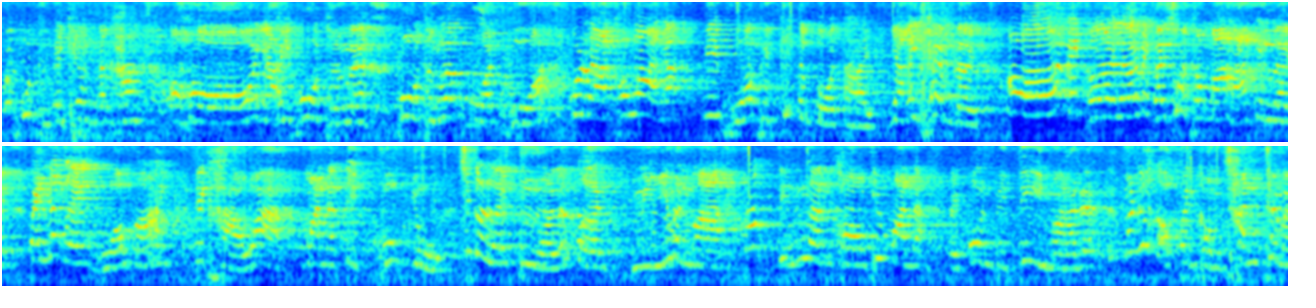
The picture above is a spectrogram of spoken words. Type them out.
ไม่พูดถึงไอ้เข้มนะคะโอ้โหอย่าให้พูดถึงเลย พูดถึงเรื่องปวดหัวโบราเขาว่านะมีผัวผิดคิดจนตัวตาย อย่างไอ้เข้มเลย วไม้ได้ข่าวว่ามันน่ะติดคุกอยู่ ฉันก็เลยเบื่อแล้วเกินหนีมันมาทักสินเงินทองที่มันอะไปปล้นไปจี้มาเนี่ยมันก็ตกเป็นของฉันใช่ไหม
